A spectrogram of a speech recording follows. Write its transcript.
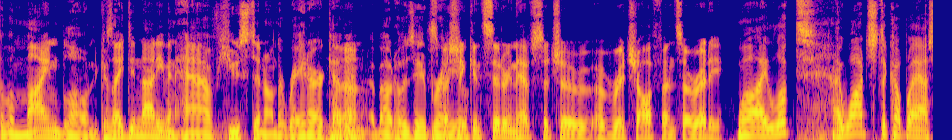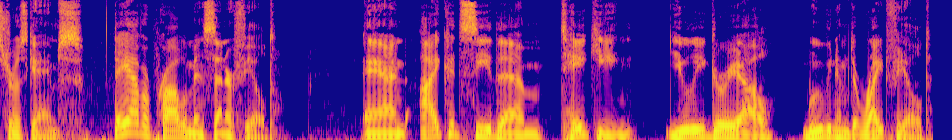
of a mind blown because I did not even have Houston on the radar, Kevin, No. about Jose Abreu. Especially considering they have such a, a rich offense already. Well, I looked, I watched a couple Astros games. They have a problem in center field. And I could see them taking Yuli Gurriel, moving him to right field,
